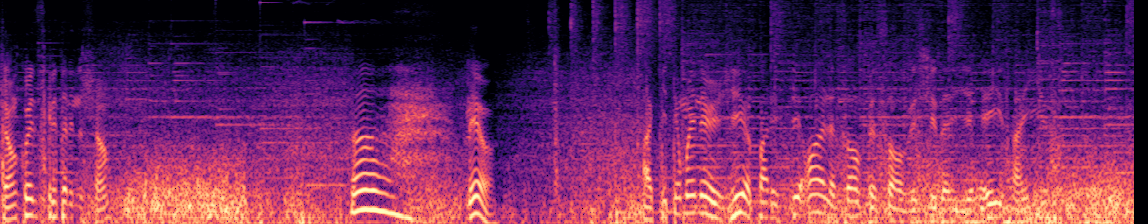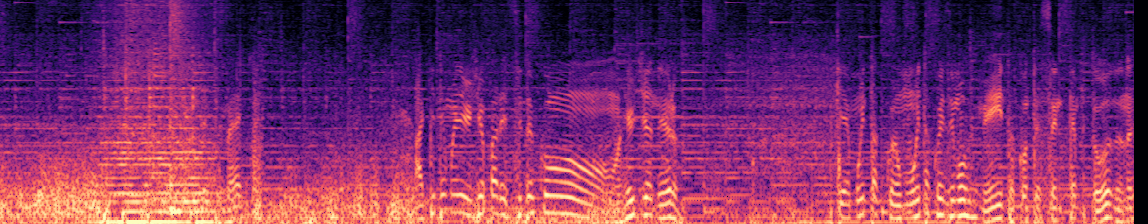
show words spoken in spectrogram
Tem uma coisa escrita ali no chão. Ah, meu. Aqui tem uma energia parecida. Olha só o pessoal vestido aí de reis, rainhas. Aqui tem uma energia parecida com Rio de Janeiro. Que é muita, muita coisa em movimento acontecendo o tempo todo, né?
